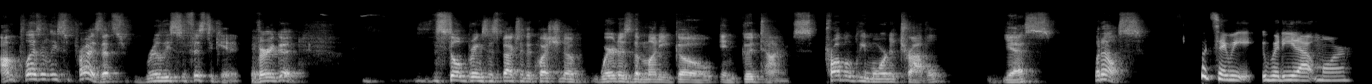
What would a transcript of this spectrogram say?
I'm pleasantly surprised. That's really sophisticated. Very good. Still brings us back to the question of where does the money go in good times? Probably more to travel. Yes. What else? would say we would eat out more.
